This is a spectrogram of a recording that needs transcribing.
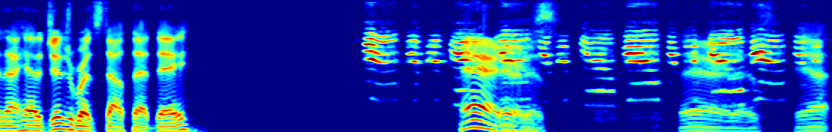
and I had a gingerbread stout that day. there it is. There it is. Yeah.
